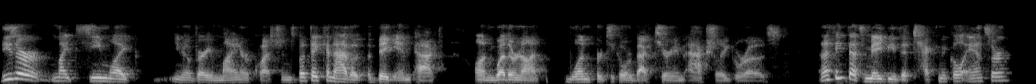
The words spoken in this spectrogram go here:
these are might seem like you know very minor questions, but they can have a, a big impact on whether or not one particular bacterium actually grows. And I think that's maybe the technical answer.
